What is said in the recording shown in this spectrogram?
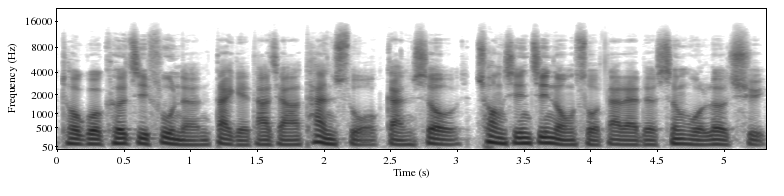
透过科技赋能，带给大家探索、感受创新金融所带来的生活乐趣，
